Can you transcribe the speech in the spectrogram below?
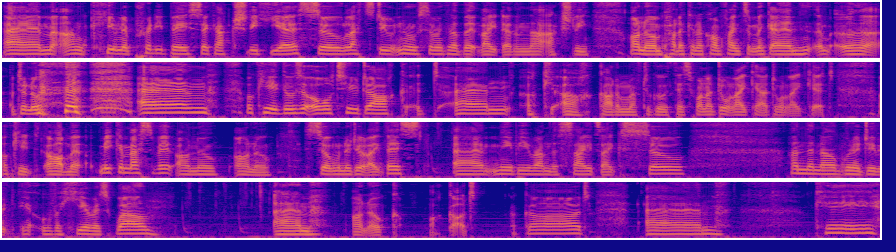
Um, I'm keeping it pretty basic actually here. So let's do no something a little bit lighter than that actually. Oh no, I'm panicking. I can't find something again. Um, uh, I don't know. um, okay, those are all too dark. Um, okay. Oh god, I'm gonna have to go with this one. I don't like it, I don't like it. Okay, oh, make a mess of it. Oh no, oh no. So I'm going to do it like this, uh, maybe around the sides like so. And then I'm going to do it over here as well. Um, oh no, oh god, oh god. Um, okay,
